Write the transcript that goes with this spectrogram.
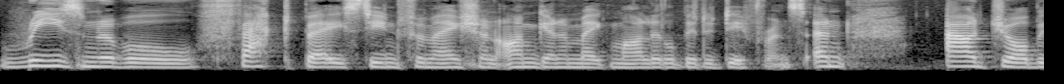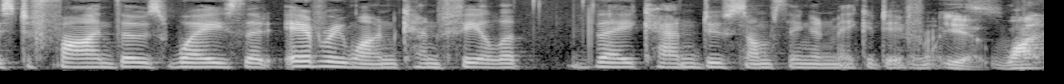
reasonable fact-based information i'm going to make my little bit of difference and our job is to find those ways that everyone can feel that they can do something and make a difference. Yeah, one,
